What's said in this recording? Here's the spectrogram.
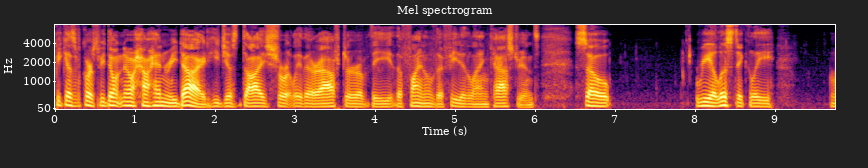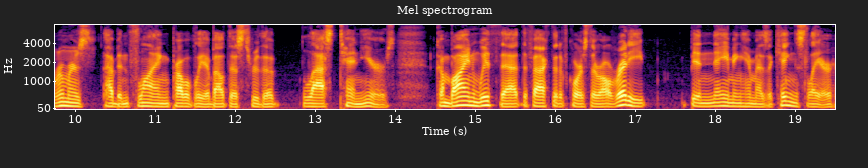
because of course we don't know how Henry died. He just dies shortly thereafter of the, the final defeat of the Lancastrians. So realistically, rumors have been flying probably about this through the last 10 years. Combine with that the fact that, of course, they're already been naming him as a kingslayer,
